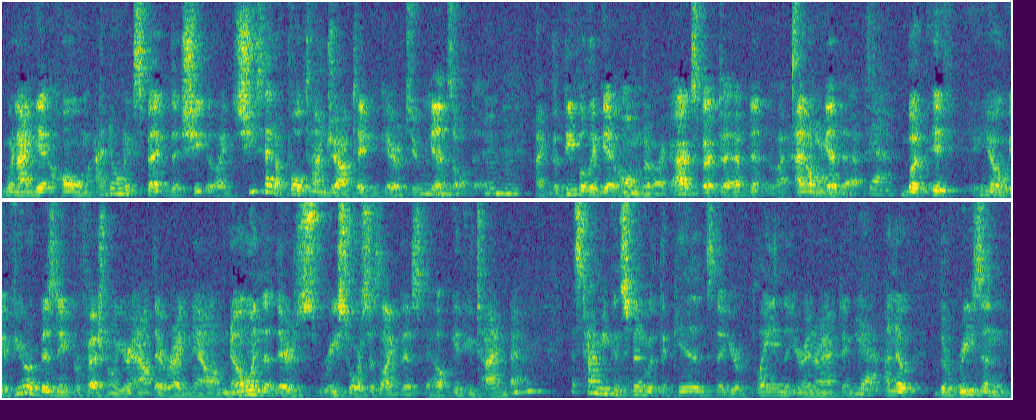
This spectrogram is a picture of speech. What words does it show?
when I get home, I don't expect that she like she's had a full time job taking care of 2 Mhm. kids all day. Mm-hmm. Like the people that get home, they're like, I expect to have dinner. Like I don't get that. Yeah. But if you know, if you're a busy professional, you're out there right now, knowing that there's resources like this to help give you time back. Mhm. That's time you can spend with the kids that you're playing, that you're interacting. Yeah. I know the reason,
